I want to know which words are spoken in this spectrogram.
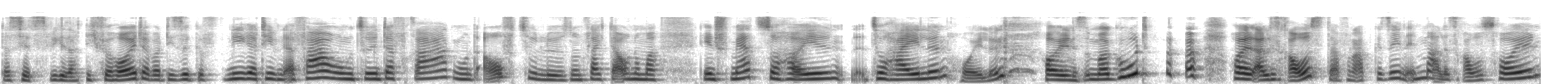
das jetzt, wie gesagt, nicht für heute, aber diese negativen Erfahrungen zu hinterfragen und aufzulösen und vielleicht auch nochmal den Schmerz zu heilen, zu heilen, heulen, heulen ist immer gut, heulen alles raus, davon abgesehen, immer alles rausheulen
